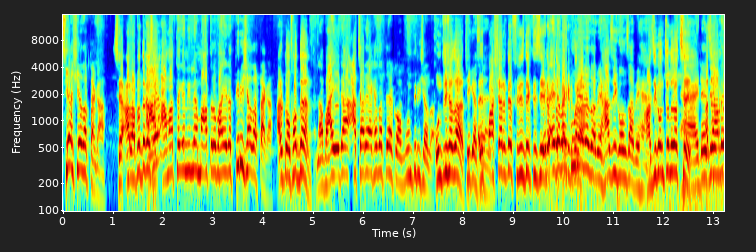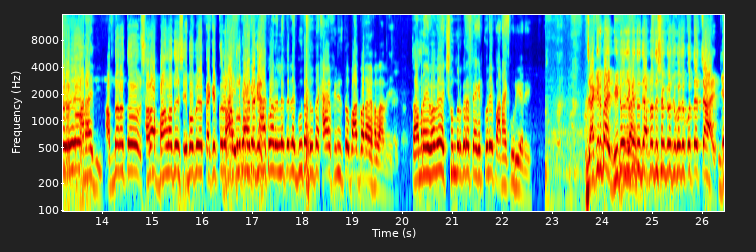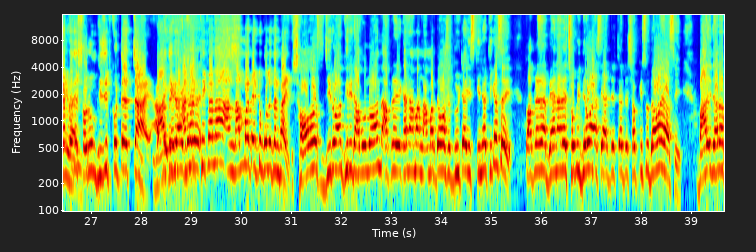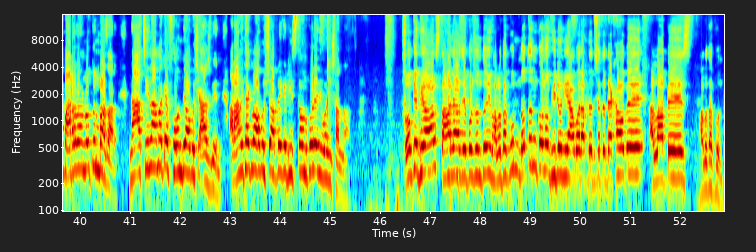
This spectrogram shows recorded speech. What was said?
ছিয়াশি হাজার টাকা। সে- আর আপনাদের কাছে? আমার থেকে নিলে মাত্র ভাই এটা তিরিশ হাজার টাকা। আর একটু অফার দেন। না ভাই এটা আচারে এক হাজার টাকা কম উনত্রিশ হাজার। উনত্রিশ হাজার? ঠিক আছে। পাশে আর একটা ফ্রিজ দেখতেছি এটা ভাই প্যাকেট করা। কুরিয়ারে যাবে হাজিগঞ্জ যাবে হ্যাঁ। হাজিগঞ্জ চলে যাচ্ছে? হ্যাঁ, এটা আচ্ছা আপনারা তো পাঠাই দিই। আপনারা তো সারা বাংলাদেশ এভাবে প্যাকেট করে মালগুলো পাঠায় থাকেন? না করলে তো এটা গুতা টুতা খায় ফ্রিজ তো বাদ বাড়ায় ফেলাবে। তো আমরা এভাবে সুন্দর করে প্যাকেট করে পাঠাই কুরিয়ারে। জাকির ভাই ভিডিও দেখে যদি আপনাদের সঙ্গে যোগাযোগ করতে চায় কি আপনাদের শোরুম ভিজিট করতে চায় আপনাদের ঠিকানা আর নাম্বারটা একটু বলে দেন ভাই। সহজ zero one three double one আপনার এখানে আমার নাম্বার দেওয়া আছে দুইটা স্ক্রিনে ঠিক আছে? তো আপনারা ব্যানারে ছবি দেওয়া আছে অ্যাড্রেস ট্যাড্রেস সবকিছু দেওয়াই আছে। বাড়ি ধারা বাটারা নতুন বাজার। না চিনলে আমাকে ফোন দিয়ে অবশ্যই আসবেন। আর আমি থাকলে অবশ্যই আপনাকে ডিসকাউন্ট করে দিব ইনশাল্লাহ। ওকে ভিউয়ার্স তাহলে আজ এ পর্যন্তই। ভালো থাকুন। নতুন কোনো ভিডিও নিয়ে আবার আপনাদের সাথে দেখা হবে। আল্লাহ হাফেজ। ভালো থাকুন।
